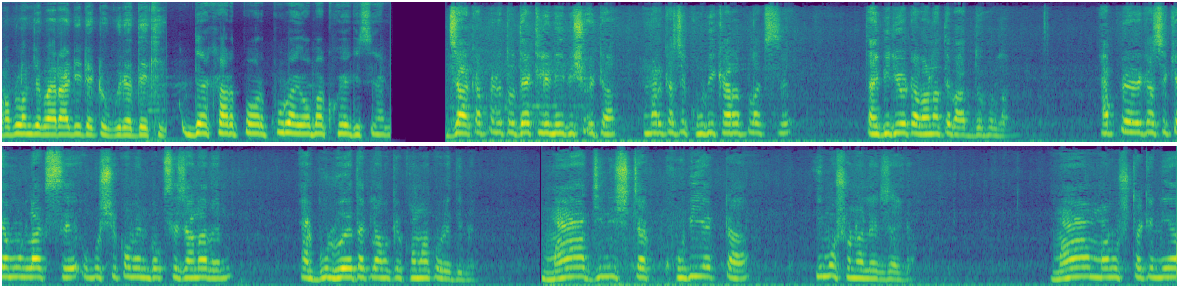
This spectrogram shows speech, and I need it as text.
ভাবলাম যে ভাই রাইডিটা একটু ঘুরে দেখি। দেখার পর পুরাই অবাক হয়ে গেছি আমি। যাক, আপনারা তো দেখলেন এই বিষয়টা। আমার কাছে খুবই খারাপ লাগছে, তাই ভিডিওটা বানাতে বাধ্য হলাম আপনাদের কাছে কেমন লাগছে অবশ্যই কমেন্ট বক্সে জানাবেন, আর ভুল হয়ে থাকলে আমাকে ক্ষমা করে দিবেন। মা জিনিসটা খুবই একটা ইমোশনালের জায়গা। মা মানুষটাকে নিয়ে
